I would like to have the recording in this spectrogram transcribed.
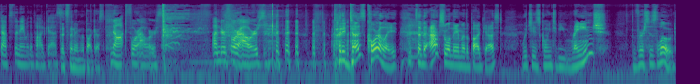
That's the name of the podcast. That's the name of the podcast. Not four hours. Under four hours. But it does correlate to the actual name of the podcast, which is going to be range versus load.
